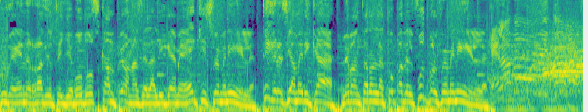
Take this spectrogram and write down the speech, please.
TUDN Radio te llevó dos campeonas de la Liga MX femenil. Tigres y América levantaron la Copa del Fútbol Femenil. ¡El América!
